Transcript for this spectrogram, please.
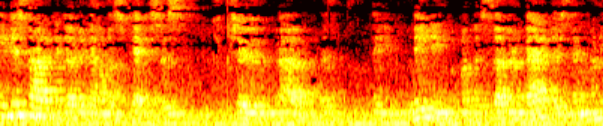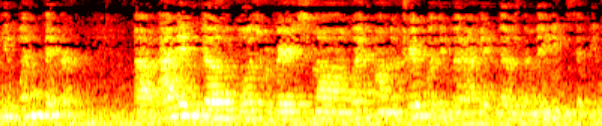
he decided to go to Dallas, Texas to uh, the, the meeting of the Southern Baptist. And when he went there, uh, I didn't go, the boys were very small. I went on the trip with him, but I didn't go to the meetings that he.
